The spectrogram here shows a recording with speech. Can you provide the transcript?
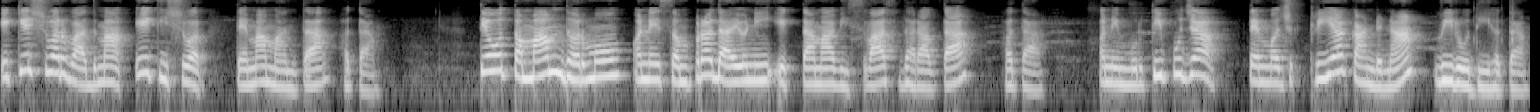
એકેશ્વરવાદમાં એક ઈશ્વર તેમાં માનતા હતા. તેઓ તમામ ધર્મો અને સંપ્રદાયોની એકતામાં વિશ્વાસ ધરાવતા હતા અને મૂર્તિ પૂજા તેમજ ક્રિયાકાંડના વિરોધી હતા.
